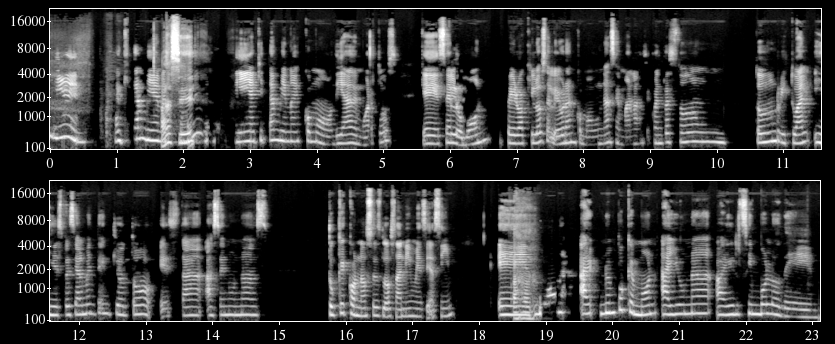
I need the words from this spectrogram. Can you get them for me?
también. Aquí también. ¿Ah, sí? Sí, aquí también hay como Día de Muertos, que es el Obón, pero aquí lo celebran como una semana. Se cuenta, es todo un, todo un ritual y especialmente en Kioto está, hacen unas, tú que conoces los animes y así, eh, no, en Pokémon hay una, hay el símbolo de,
